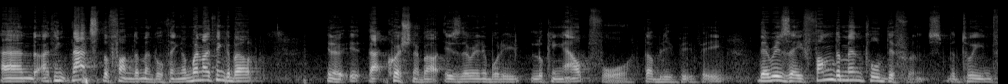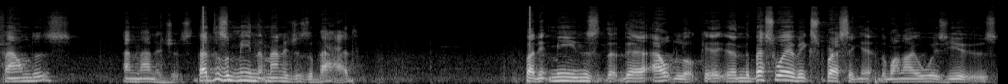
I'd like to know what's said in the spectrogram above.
And I think that's the fundamental thing. And when I think about you know, it, that question about is there anybody looking out for WPP, there is a fundamental difference between founders and managers. That doesn't mean that managers are bad, but it means that their outlook, and the best way of expressing it, the one I always use,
